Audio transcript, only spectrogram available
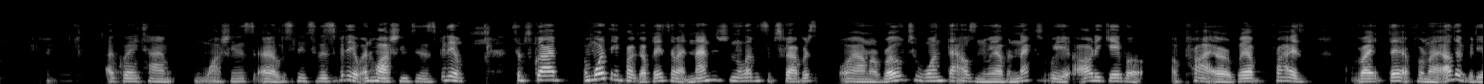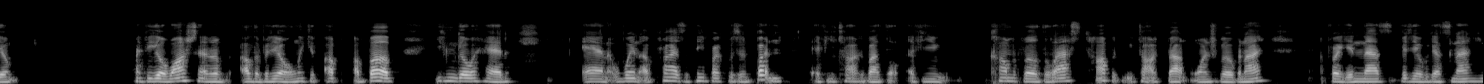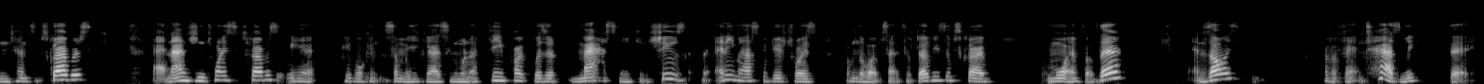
a great time watching this, uh, listening to this video and watching to this video. Subscribe for more theme park updates. I'm at 911 subscribers. We're on a road to 1,000. We have a next. We already gave a, a prize, or we have a prize right there for my other video. If you go watch that other video, I'll link it up above. You can go ahead and win a prize, the theme park wizard button. If you talk about the, if you comment below the last topic we talked about, Orange Grove and I. For getting that video, we got 910 subscribers. At 920 subscribers, we had people can some of you guys can win a theme park wizard mask and you can choose any mask of your choice from the website. So definitely subscribe for more info there. And as always, have a fantastic day.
